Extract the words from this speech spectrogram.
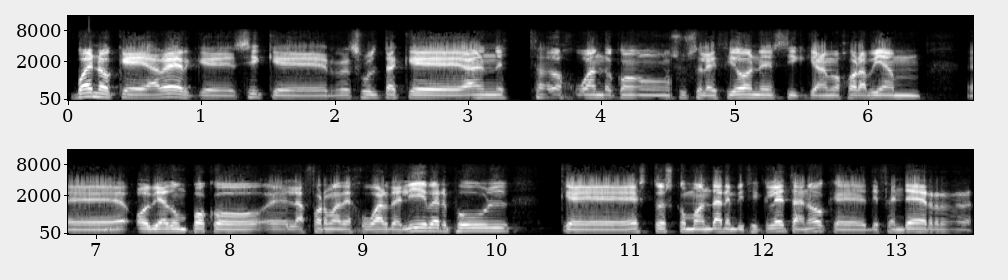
Bueno, que a ver, que sí, que resulta que han estado jugando con sus selecciones y que a lo mejor habían eh, olvidado un poco eh, la forma de jugar de Liverpool, que esto es como andar en bicicleta, ¿no? Que defender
